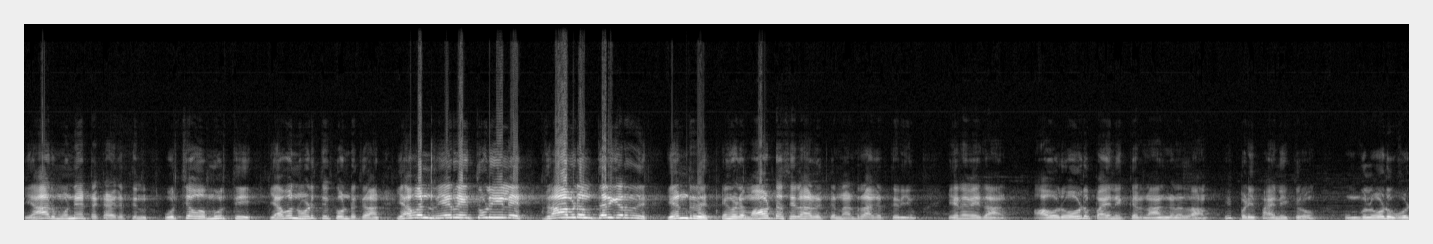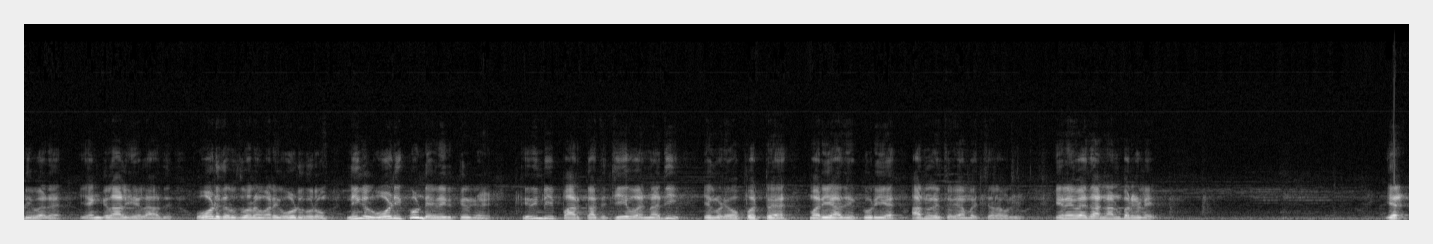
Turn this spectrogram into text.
யார் முன்னேற்ற கழகத்தின் உற்சவ மூர்த்தி எவன் உடைத்துக் கொண்டிருக்கிறான்? எவன் வேர்வை துளியிலே திராவிடம் தெரிகிறது என்று எங்களுடைய மாவட்ட செயலாளருக்கு நன்றாக தெரியும். எனவேதான் அவரோடு பயணிக்கிற நாங்களெல்லாம் இப்படி பயணிக்கிறோம். உங்களோடு ஓடி வர எங்களால் இயலாது. ஓடுகிற தூரம் வரை ஓடுகிறோம். நீங்கள் ஓடிக்கொண்டே இருக்கிறீர்கள். திரும்பி பார்க்காத ஜீவ நதி எங்களுடைய ஒப்பற்ற மரியாதைக்குரிய அறநிலைத்துறை அமைச்சர் அவர்கள். எனவே தான் நண்பர்களே எ-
